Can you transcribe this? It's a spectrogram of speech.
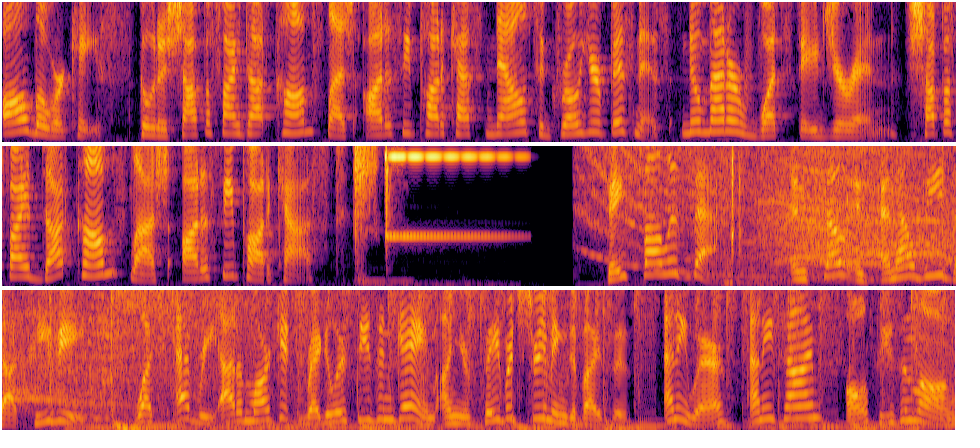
all lowercase. Go to shopify.com slash odyssey podcast now to grow your business, no matter what stage you're in. Shopify.com slash odyssey podcast. Baseball is back, and so is MLB.tv. Watch every out of market regular season game on your favorite streaming devices, anywhere, anytime, all season long.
